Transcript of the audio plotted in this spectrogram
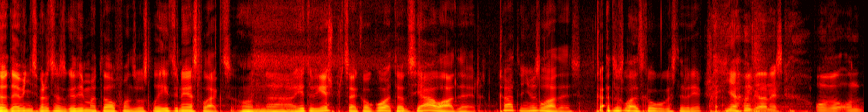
Tev 9% gadījumā telefons būs līdzi un ieslēgts. Un, uh, ja tu iešpricē kaut ko, tev tas jālādē. Ir. Kā tu viņu uzlādēsi? Kā tu uzlādēsi kaut ko, kas tev ir iekšā? Jā, galvenais. Un, un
